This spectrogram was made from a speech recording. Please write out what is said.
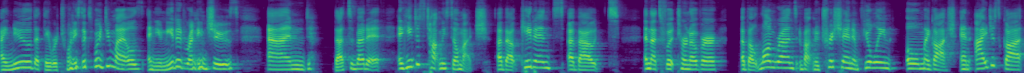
I knew that they were 26.2 miles and you needed running shoes. And that's about it. And he just taught me so much about cadence, about, and that's foot turnover, about long runs, about nutrition and fueling. Oh my gosh. And I just got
